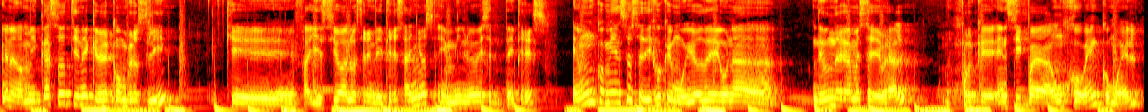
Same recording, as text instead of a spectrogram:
Bueno, mi caso tiene que ver con Bruce Lee, que falleció a los 33 años en 1973. En un comienzo se dijo que murió de, una, de un derrame cerebral, porque en sí para un joven como él,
